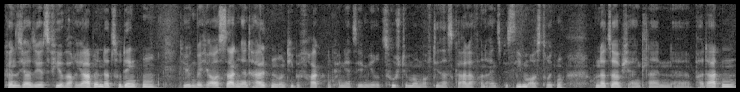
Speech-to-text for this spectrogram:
können sich also jetzt vier Variablen dazu denken, die irgendwelche Aussagen enthalten und die Befragten können jetzt eben ihre Zustimmung auf dieser Skala von 1 bis 7 ausdrücken. Und dazu habe ich ein kleinen äh, paar Daten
